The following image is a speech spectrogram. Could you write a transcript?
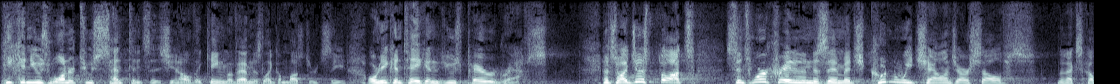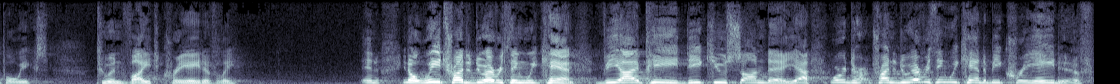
He can use one or two sentences. You know, the kingdom of heaven is like a mustard seed, or he can take and use paragraphs. And so I just thought, since we're created in His image, couldn't we challenge ourselves the next couple weeks to invite creatively? And, you know, we try to do everything we can. VIP, DQ Sunday. Yeah, we're trying to do everything we can to be creative.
